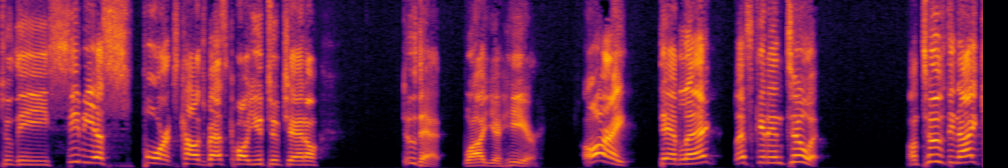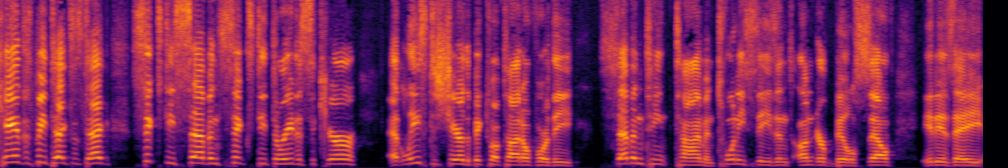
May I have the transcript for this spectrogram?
to the CBS Sports College Basketball YouTube channel. Do that while you're here. All right, dead leg. Let's get into it. On Tuesday night, Kansas beat Texas Tech 67 63 to secure at least to share the Big 12 title for the 17th time in 20 seasons under Bill Self. It is a uh,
